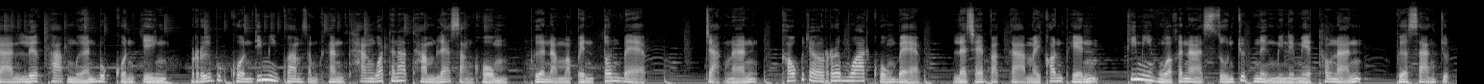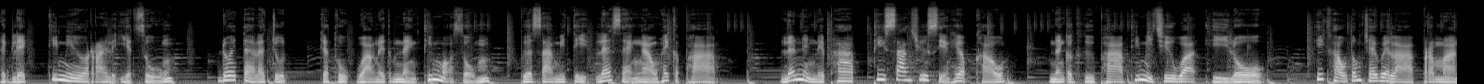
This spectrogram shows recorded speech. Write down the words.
การเลือกภาพเหมือนบุคคลจริง หรือบุคคลที่มีความสำคัญทางวัฒนธรรมและสังคม เพื่อนำมาเป็นต้นแบบ จากนั้นเขาก็จะเริ่มวาดโครงแบบ และใช้ปากกาไมคอนเพนที่มีหัวขนาด 0.1มิลลิเมตรเท่านั้น เพื่อสร้างจุดเล็กๆ ที่มีรายละเอียดสูง โดยแต่ละจุดจะถูกวางในตำแหน่งที่เหมาะสม เพื่อสร้างมิติและแสงเงาให้กับภาพ และหนึ่งในภาพที่สร้างชื่อเสียงให้กับเขา นั่นก็คือภาพที่มีชื่อว่าฮีโร่ ที่เขาต้องใช้เวลาประมาณ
